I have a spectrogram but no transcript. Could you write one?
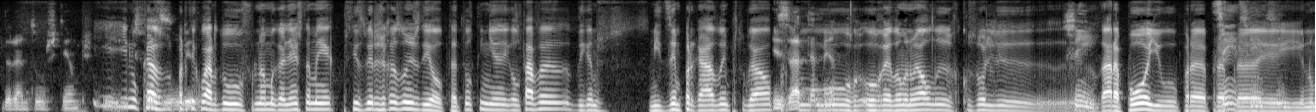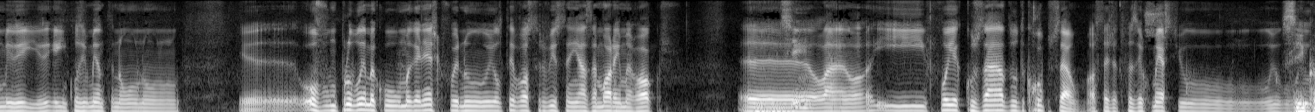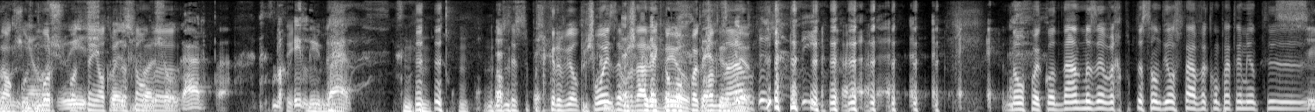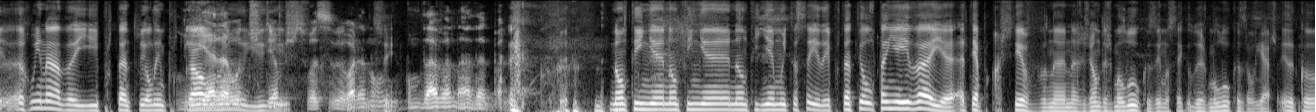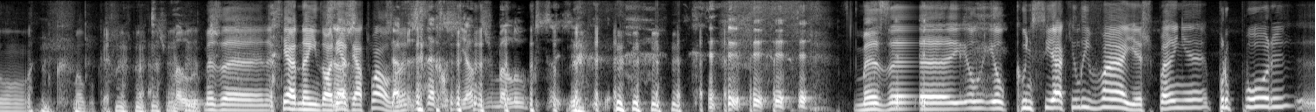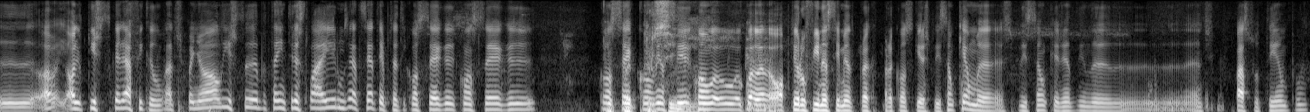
durante uns tempos. E, e no caso particular do Fernão Magalhães também é preciso ver as razões dele. Portanto, ele tinha, ele estava, digamos, semi-desempregado em Portugal Exatamente. O, o, rei Dom Manuel recusou-lhe dar apoio para, para, sim, para sim, e, e, e, inclusive não, não houve um problema com o Magalhães que foi no ele teve ao serviço em Azamora em Marrocos uh, lá, e foi acusado de corrupção, ou seja, de fazer comércio ilegal com os porcos sem autorização da... julgar, pá. Vai libar. Não sei se prescreveu depois, a verdade é que ele não foi condenado. não foi condenado, mas a reputação dele estava completamente Sim. arruinada e, portanto, ele em Portugal. E era outros e, tempos, se fosse agora não, não mudava nada. não, tinha, não, tinha, não tinha muita saída e, portanto, ele tem a ideia, até porque esteve na, na região das Malucas, e não sei das Malucas, aliás, eh, com. Malucas. mas uh, que é na Indonésia atual, não é? na região dos Malucos. Mas uh, ele, ele, conhecia aquilo e vai à Espanha propor, uh, olha que isto se calhar fica do lado espanhol e isto tem interesse lá a irmos, etc. E, portanto, consegue, consegue, consegue convencer, com, obter o financiamento para, para conseguir a expedição, que é uma expedição que a gente ainda, antes que passe o tempo,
